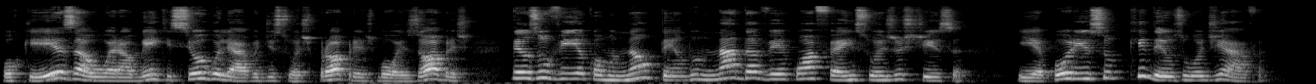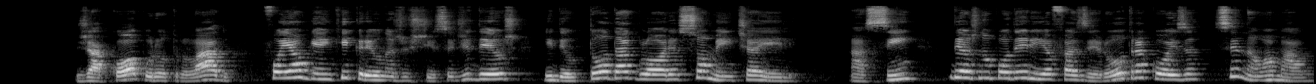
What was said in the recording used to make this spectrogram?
Porque Esaú era alguém que se orgulhava de suas próprias boas obras, Deus o via como não tendo nada a ver com a fé em sua justiça, e é por isso que Deus o odiava. Jacó, por outro lado, foi alguém que creu na justiça de Deus e deu toda a glória somente a ele. Assim, Deus não poderia fazer outra coisa senão amá-lo.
